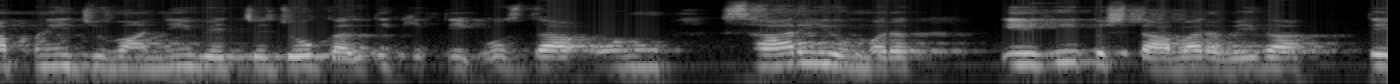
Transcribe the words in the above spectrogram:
ਆਪਣੀ ਜਵਾਨੀ ਵਿੱਚ ਜੋ ਗਲਤੀ ਕੀਤੀ ਉਸ ਦਾ ਉਹਨੂੰ ਸਾਰੀ ਉਮਰ ਇਹੀ ਪਛਤਾਵਾ ਰਵੇਗਾ ਤੇ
